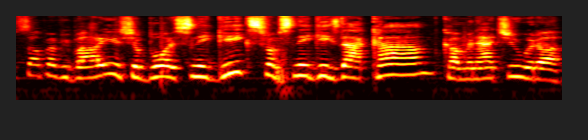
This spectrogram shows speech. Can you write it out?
What's up, everybody? It's your boy Sneak Geeks from SneakGeekz.com coming at you with a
